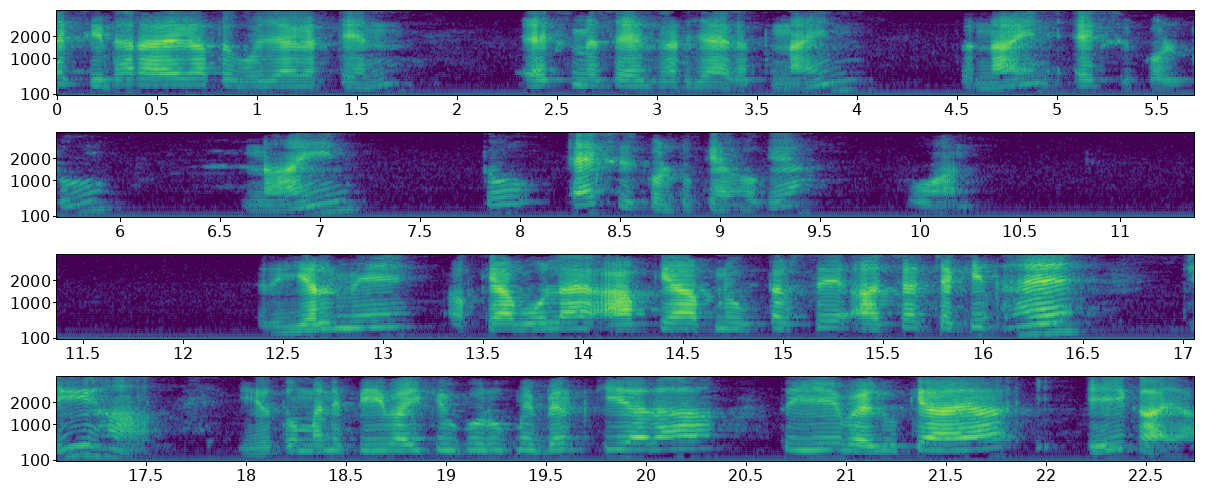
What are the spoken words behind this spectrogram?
एक्स इधर आएगा तो हो जाएगा टेन। एक्स में से एक्स घट जाएगा तो नाइन। तो nine X equal to nine. तो एक्स इक्वल टू क्या हो गया? वन रियल में, और क्या बोला है? आप क्या अपने उत्तर से आश्चर्यचकित हैं। जी हाँ ये तो मैंने पी वाई क्यू के रूप में व्यक्त किया था तो ये वैल्यू क्या आया? एक आया।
